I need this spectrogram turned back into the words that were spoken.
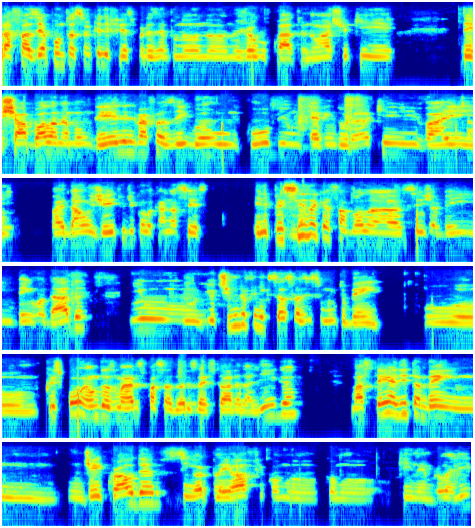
para fazer a pontuação que ele fez, por exemplo, no, no, no jogo 4. Eu não acho que deixar a bola na mão dele, ele vai fazer igual um Kobe, um Kevin Durant, que vai, vai dar um jeito de colocar na cesta. Ele precisa não. que essa bola seja bem, bem rodada, e o, e o time do Phoenix Suns faz isso muito bem. O Chris Paul é um dos maiores passadores da história da liga, mas tem ali também um, um Jay Crowder, senhor playoff, como, como quem lembrou ali.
